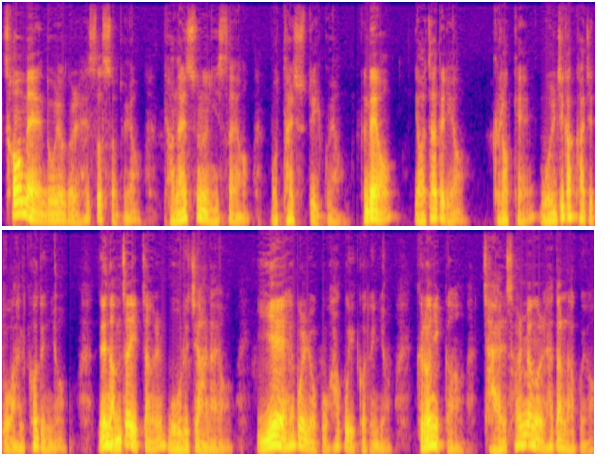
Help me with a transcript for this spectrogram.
처음에 노력을 했었어도요 변할 수는 있어요. 못할 수도 있고요. 근데요 여자들이요 그렇게 몰지각하지도 않거든요. 내 남자의 입장을 모르지 않아요. 이해해 보려고 하고 있거든요. 그러니까 잘 설명을 해달라고요.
